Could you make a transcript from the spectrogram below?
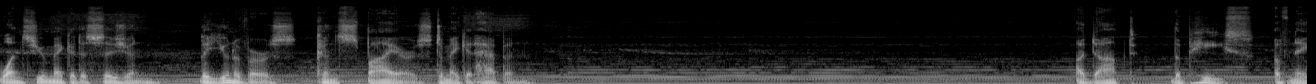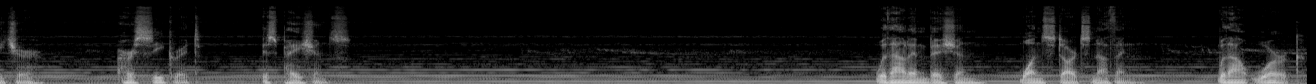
Once you make a decision, the universe conspires to make it happen. Adopt the peace of nature. Her secret is patience. Without ambition, one starts nothing. Without work,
